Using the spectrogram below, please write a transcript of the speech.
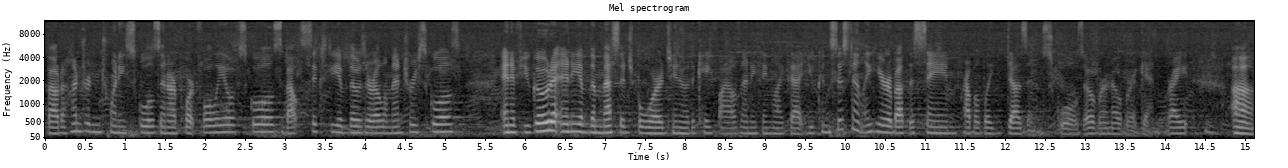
about 120 schools in our portfolio of schools. About 60 of those are elementary schools. And if you go to any of the message boards, you know, the K files, anything like that, you consistently hear about the same probably dozen schools over and over again, right? Um,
